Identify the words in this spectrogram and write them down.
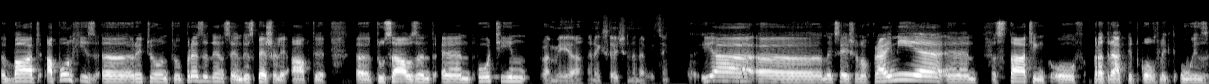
But upon his return to presidency, and especially after 2014, Crimea annexation and everything. Yeah, uh, annexation of Crimea and starting of protracted conflict with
